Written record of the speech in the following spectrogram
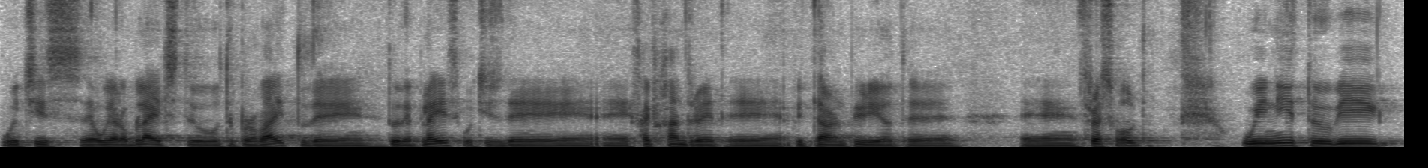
which is uh, we are obliged to, to provide to the, to the place, which is the uh, 500 return period threshold. We need to be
